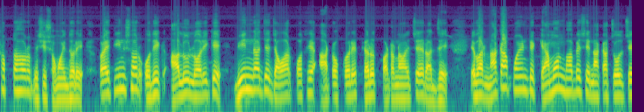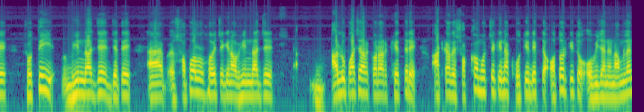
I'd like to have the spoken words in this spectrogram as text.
সপ্তাহর বেশি সময় ধরে। প্রায় তিনশোর অধিক আলু লরিকে ভিন রাজ্যে যাওয়ার পথে আটক করে ফেরত পাঠানো হয়েছে রাজ্যে। এবার নাকা পয়েন্টে কেমনভাবে সে নাকা চলছে, সত্যিই ভিন রাজ্যে যেতে সফল হয়েছে কিনা, ভিন রাজ্যে আলু পাচার করার ক্ষেত্রে আটকাতে সক্ষম হচ্ছে কিনা খতিয়ে দেখতে অতর্কিত অভিযানে নামলেন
